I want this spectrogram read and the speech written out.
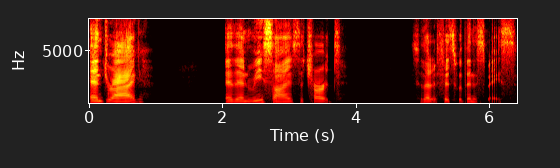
and drag and then resize the chart so that it fits within a space.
